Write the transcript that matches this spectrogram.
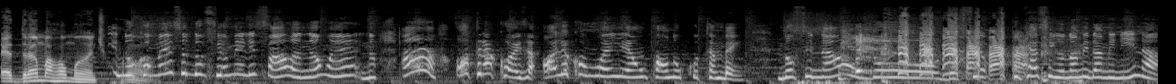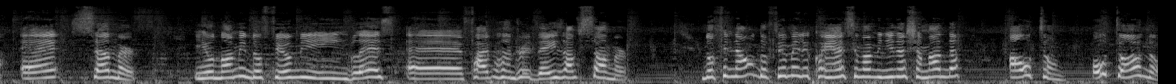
é drama romântico. E no pronto. começo do filme ele fala, não é. Não... Ah, outra coisa, olha como ele é um pau no cu também. No final do, do filme. Porque assim, o nome da menina é Summer. E o nome do filme em inglês é 500 Days of Summer. No final do filme ele conhece uma menina chamada Autumn. Outono.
